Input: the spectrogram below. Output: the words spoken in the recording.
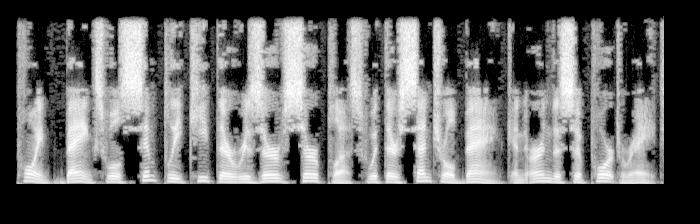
point banks will simply keep their reserve surplus with their central bank and earn the support rate.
